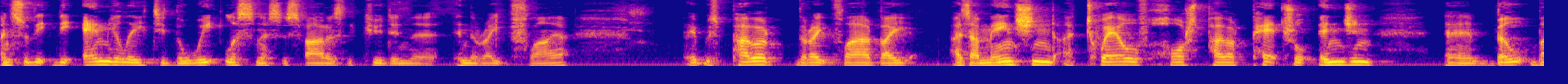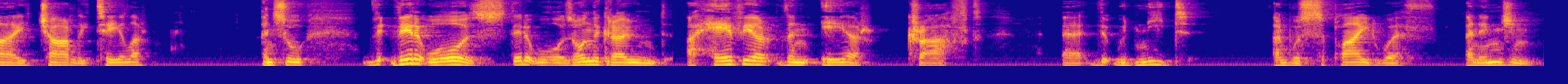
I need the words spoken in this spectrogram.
And so they, they emulated the weightlessness as far as they could in the in the Wright Flyer. It was powered, the Wright Flyer, by as I mentioned, a 12 horsepower petrol engine uh, built by Charlie Taylor. And so th- there it was, there it was on the ground, a heavier than air craft uh, that would need and was supplied with an engine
